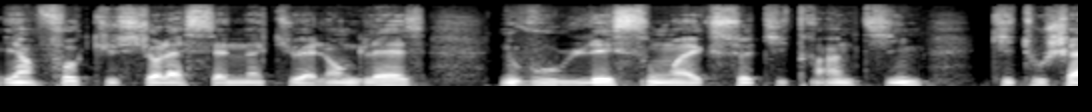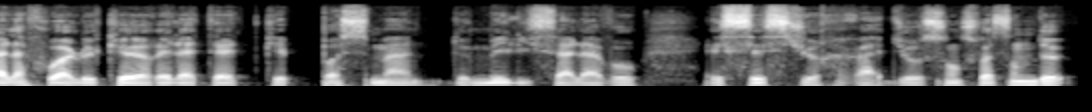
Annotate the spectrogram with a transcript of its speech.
et un focus sur la scène actuelle anglaise, nous vous laissons avec ce titre intime qui touche à la fois le cœur et la tête qu'est Postman de Melissa Lavo et c'est sur Radio 162.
